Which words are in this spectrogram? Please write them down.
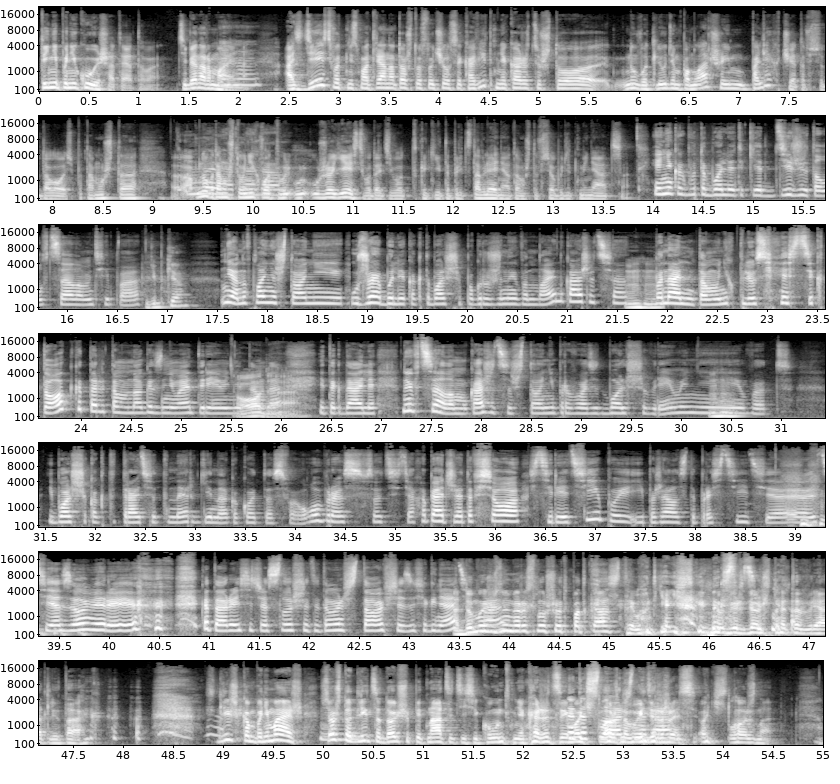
ты не паникуешь от этого. Тебе нормально. Мгм. А здесь, вот несмотря на то, что случился ковид, мне кажется, что, ну, вот людям помладше им полегче это все далось, потому что, э, ну, потому что у них Наверное, вот у- уже есть вот эти вот какие-то представления о том, что все будет меняться. И они как будто более такие digital в целом, типа. Гибкие? Не, ну в плане, что они уже были как-то больше погружены в онлайн, кажется. Мгм. Банально, там у них плюс есть ТикТок, который там много занимает времени, О, там, да. и так далее. Ну и в целом кажется, что они проводят больше времени, и вот и больше как-то тратят энергии на какой-то свой образ в соцсетях. Опять же, это все стереотипы, и, пожалуйста, простите э, те зумеры, которые сейчас слушают и думают, что вообще за фигня. А думаешь, типа. зумеры слушают подкасты? Вот я искренне убежден, что это вряд ли так. Слишком, понимаешь, все, что длится дольше 15 секунд, мне кажется, им Это очень сложно сложно, да. выдержать. Очень сложно.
